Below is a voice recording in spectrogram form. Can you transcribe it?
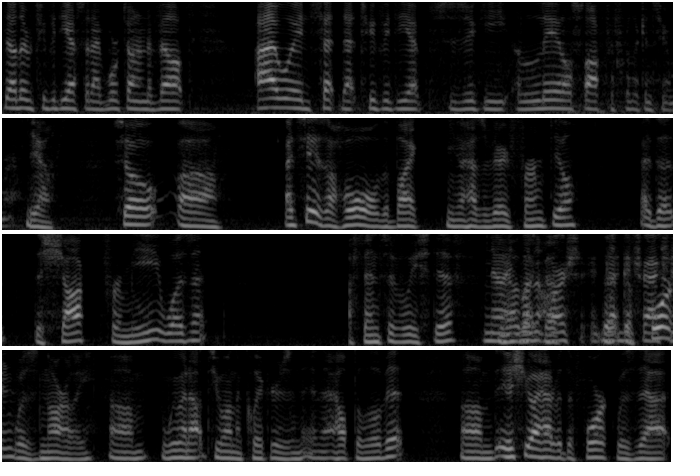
the other 250Fs that I've worked on and developed, I would set that 250F Suzuki a little softer for the consumer. Yeah. So uh, I'd say as a whole, the bike you know has a very firm feel. Uh, the the shock for me wasn't offensively stiff. No, You know, it wasn't the- harsh. It The, got good the traction. fork was gnarly. Um, we went out two on the clickers, and, and that helped a little bit. Um, the issue I had with the fork was that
